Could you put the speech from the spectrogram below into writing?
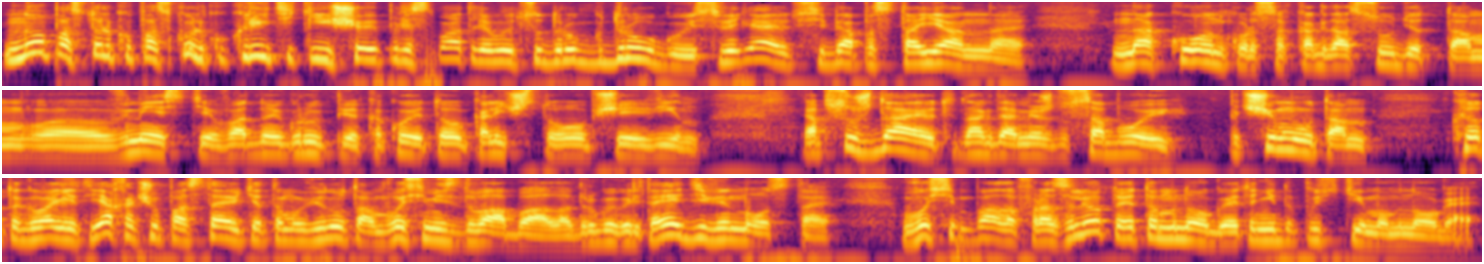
Но постольку, поскольку критики еще и присматриваются друг к другу и сверяют себя постоянно на конкурсах, когда судят там э, вместе в одной группе какое-то количество общее вин, обсуждают иногда между собой Почему там кто-то говорит, я хочу поставить этому вину там 82 балла, другой говорит, а я 90. 8 баллов разлета – это много, это недопустимо много.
